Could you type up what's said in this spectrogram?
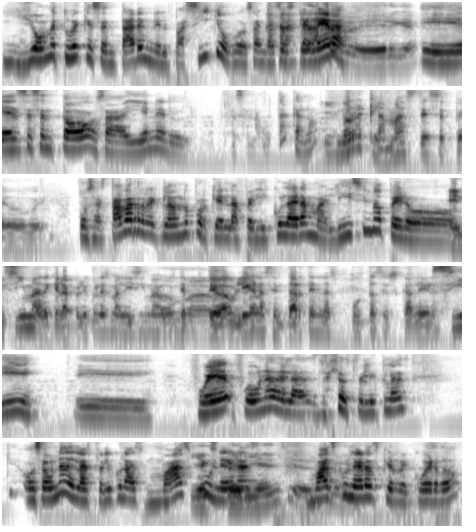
Y yo me tuve que sentar en el pasillo, o sea, en las escaleras. Verga. y él se sentó, o sea, ahí en el... Pues en la butaca, ¿no? Y no reclamaste ese pedo, güey. O sea, estaba reclamando porque la película era malísima, pero... Encima de que la película es malísima, güey, te, te obligan a sentarte en las putas escaleras. Sí, y fue, fue una de las, de las películas, que- o sea, una de las películas más Y culeras, más ¿no? culeras que recuerdo,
